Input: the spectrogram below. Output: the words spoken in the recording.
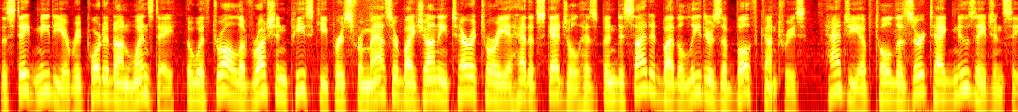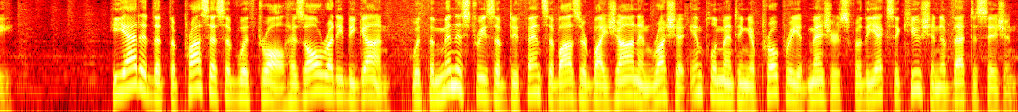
The state media reported on Wednesday the withdrawal of Russian peacekeepers from Azerbaijani territory ahead of schedule has been decided by the leaders of both countries, Hajiev told AZERTAC news agency. He added that the process of withdrawal has already begun, with the ministries of defense of Azerbaijan and Russia implementing appropriate measures for the execution of that decision.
